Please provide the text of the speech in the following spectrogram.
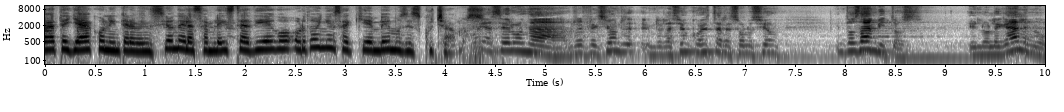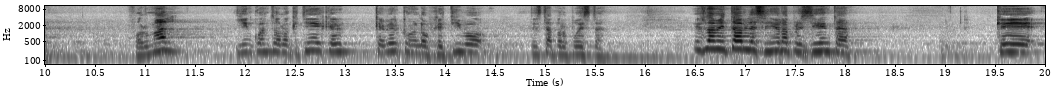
Ya con intervención del asambleísta Diego Ordóñez, a quien vemos y escuchamos. Voy a hacer una reflexión en relación con esta resolución en dos ámbitos, en lo legal, en lo formal y en cuanto a lo que tiene que ver con el objetivo de esta propuesta. Es lamentable, señora presidenta, que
